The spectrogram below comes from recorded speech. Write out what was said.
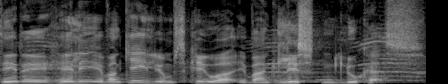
Dette hellige evangelium skriver evangelisten Lukas.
